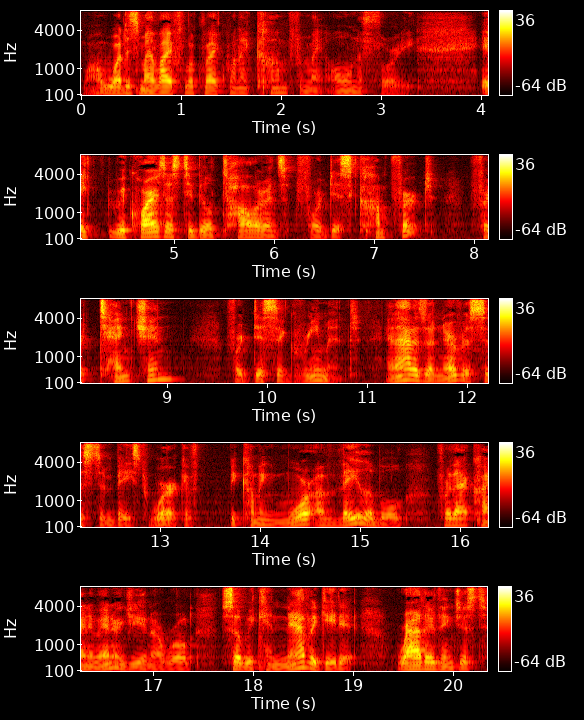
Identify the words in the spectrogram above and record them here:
Well what does my life look like when i come from my own authority? It requires us to build tolerance for discomfort for tension for disagreement. And that is a nervous system based work of becoming more available for that kind of energy in our world so we can navigate it rather than just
